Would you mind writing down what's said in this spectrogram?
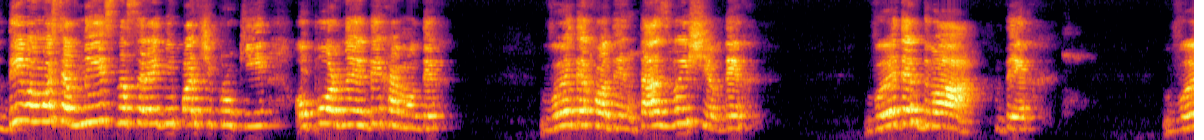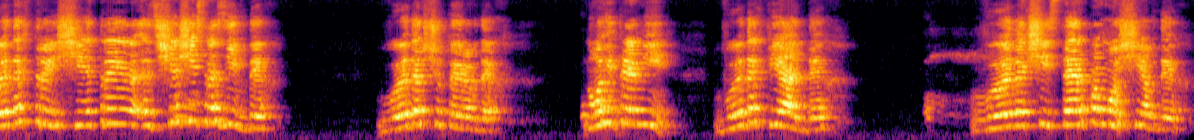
Дивимося вниз на середній пальчик руки, опорною дихаємо вдих. Видих один, таз вище вдих. Видих два, вдих. Видих три, ще три, е, ще шість разів вдих. Видих чотири вдих. Ноги прямі. Видих п'ять вдих. Видих шість. Терпимо ще вдих.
